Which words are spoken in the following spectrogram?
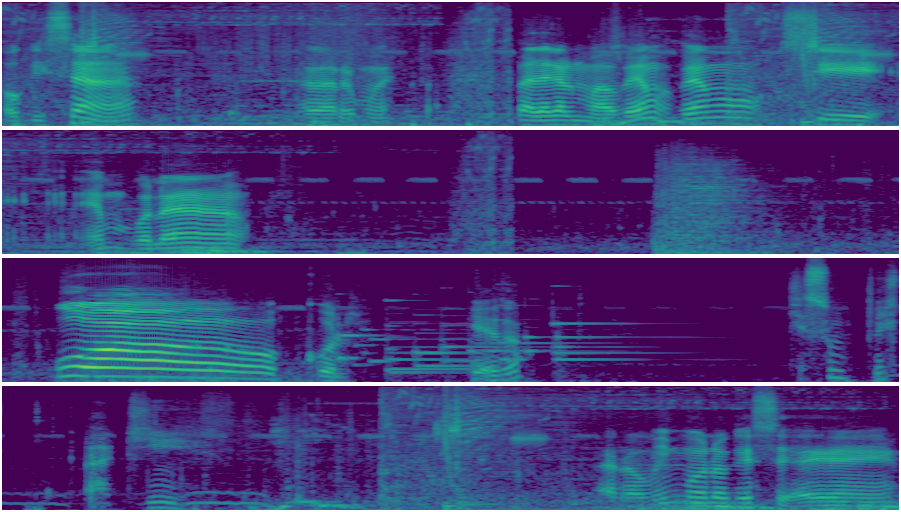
O quizá agarremos esto. Espérate, calmado. Veamos, veamos si en volada. ¡Wow! Cool. ¿Qué es eso? ¿Qué es un pez aquí? A lo mismo lo que sea. eh.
